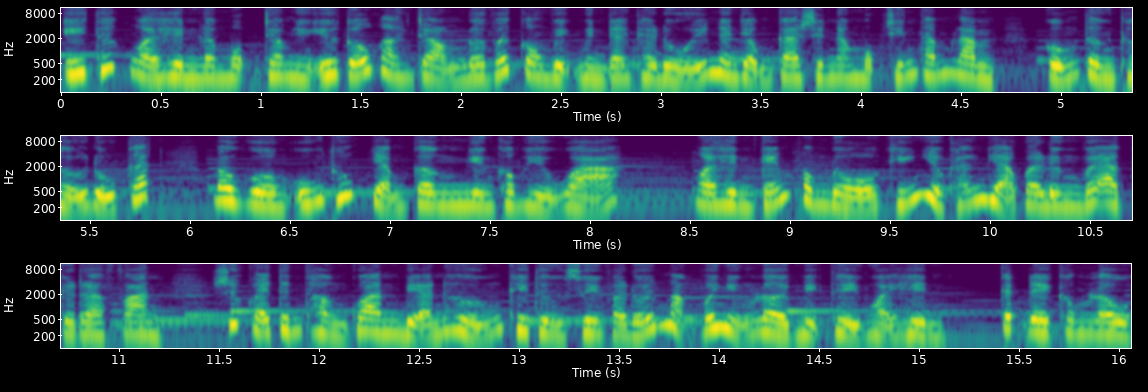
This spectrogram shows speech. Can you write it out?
Ý thức ngoại hình là một trong những yếu tố quan trọng đối với công việc mình đang theo đuổi nên giọng ca sinh năm 1985 cũng từng thử đủ cách, bao gồm uống thuốc giảm cân nhưng không hiệu quả. Ngoại hình kém phong độ khiến nhiều khán giả quay lưng với Akira Fan. Sức khỏe tinh thần của anh bị ảnh hưởng khi thường xuyên phải đối mặt với những lời miệt thị ngoại hình. Cách đây không lâu,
